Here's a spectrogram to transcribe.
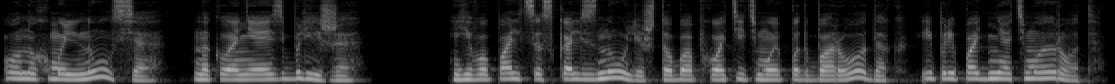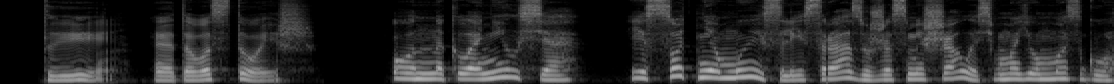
Он ухмыльнулся, наклоняясь ближе. Его пальцы скользнули, чтобы обхватить мой подбородок и приподнять мой рот. «Ты этого стоишь». Он наклонился, и сотня мыслей сразу же смешалась в моем мозгу.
